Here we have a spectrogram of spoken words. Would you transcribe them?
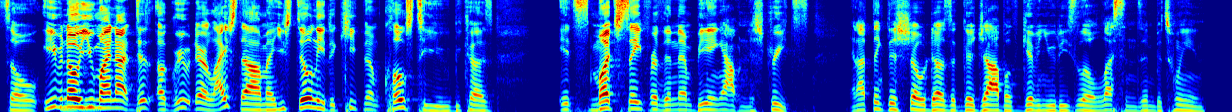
So even though you might not dis- agree with their lifestyle, man, you still need to keep them close to you because it's much safer than them being out in the streets. And I think this show does a good job of giving you these little lessons in between.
